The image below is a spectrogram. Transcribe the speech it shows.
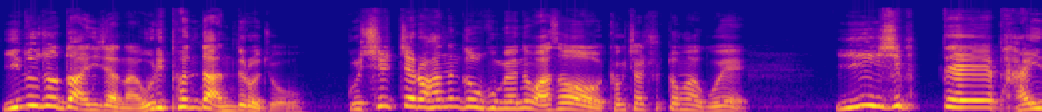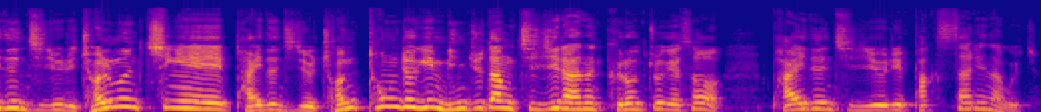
이도저도 아니잖아. 우리 편도 안 들어줘. 그리고 실제로 하는 걸 보면 와서 경찰 출동하고 해. 20대 바이든 지지율이 젊은 층의 바이든 지지율, 전통적인 민주당 지지라는 그런 쪽에서 바이든 지지율이 박살이 나고 있죠.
